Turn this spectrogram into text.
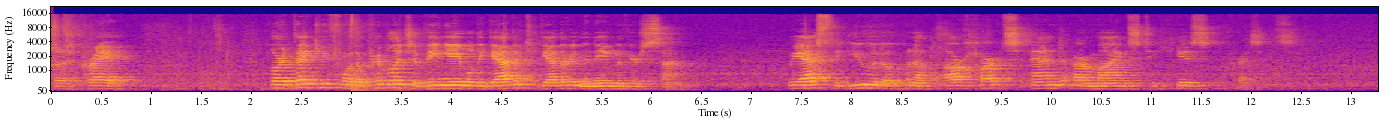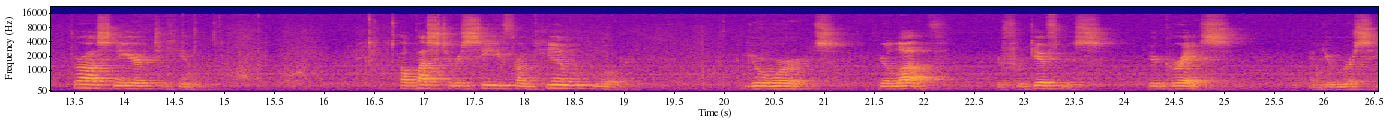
Let us pray. Lord, thank you for the privilege of being able to gather together in the name of your Son. We ask that you would open up our hearts and our minds to his presence. Draw us near to him. Help us to receive from him, Lord, your words, your love, your forgiveness, your grace, and your mercy.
